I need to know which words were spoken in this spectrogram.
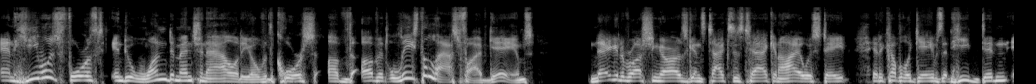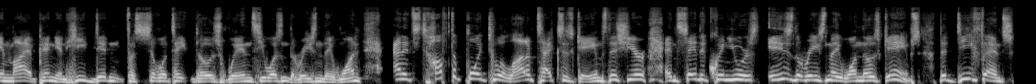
And he was forced into one dimensionality over the course of, the, of at least the last five games. Negative rushing yards against Texas Tech and Iowa State in a couple of games that he didn't, in my opinion, he didn't facilitate those wins. He wasn't the reason they won. And it's tough to point to a lot of Texas games this year and say that Quinn Ewers is the reason they won those games. The defense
